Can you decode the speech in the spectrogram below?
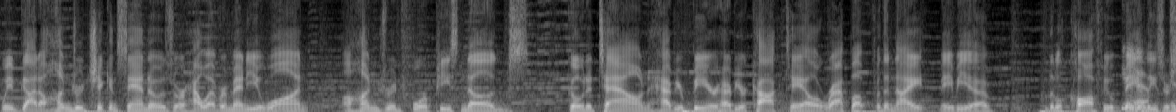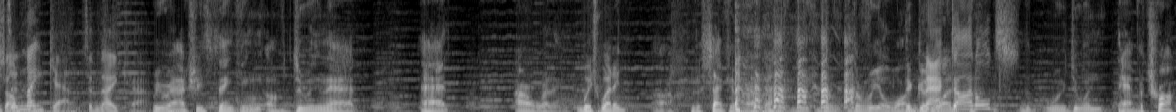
we've got 100 chicken sandos or however many you want, 100 four piece nugs. Go to town, have your beer, have your cocktail, wrap up for the night, maybe a little coffee with Yeah, Bailey's or something. it's a nightcap. It's a nightcap. We were actually thinking of doing that at our wedding. Which wedding? Uh, the second one, the, the, the real one. The good one? McDonald's? We're doing, they have a truck.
